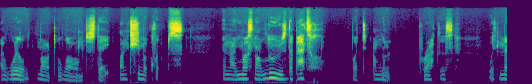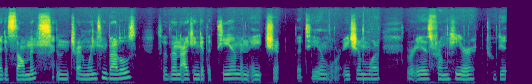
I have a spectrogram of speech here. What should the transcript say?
I will not allow him to stay on Team Eclipse. And I must not lose the battle. But I'm gonna practice with Mega Salamence and try and win some battles so then I can get the TM and H the TM or HM whatever is from here to get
